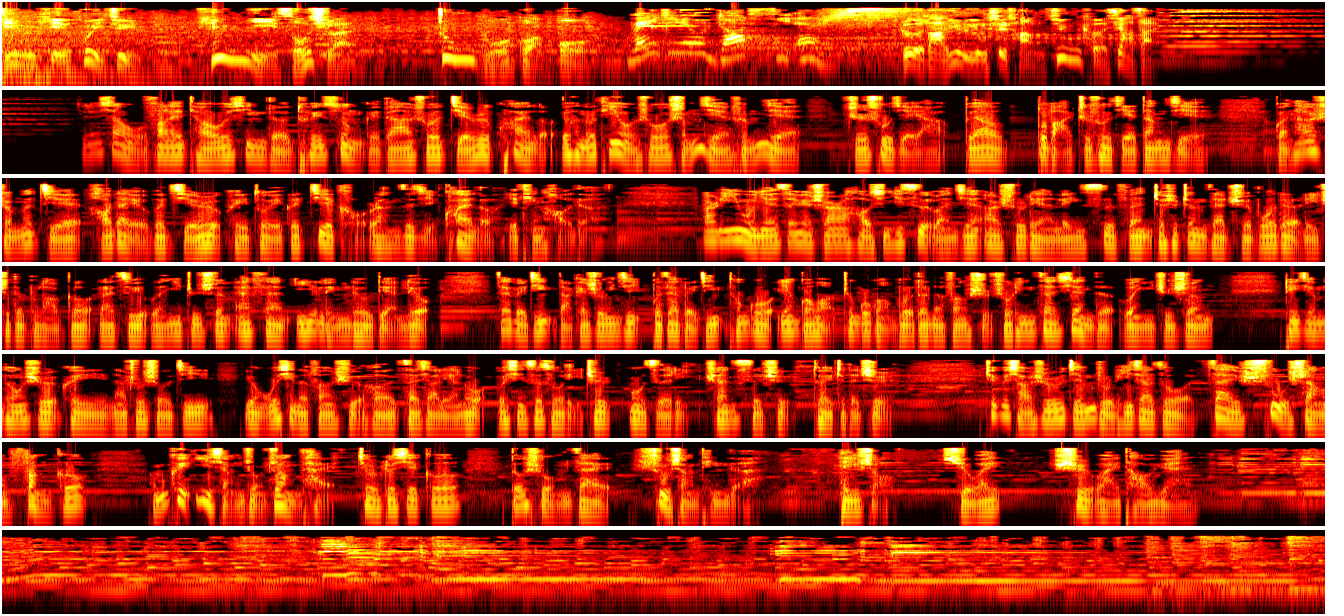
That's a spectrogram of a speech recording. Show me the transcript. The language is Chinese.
精品汇聚，听你所选，中国广播。radio.cn。各大应用市场均可下载。今天下午发了一条微信的推送，给大家说节日快乐。有很多听友说什么节什么节，植树节呀，不要不把植树节当节，管它是什么节，好歹有个节日可以作为一个借口让自己快乐，也挺好的。二零一五年三月十二号星期四晚间二十点零四分，这是正在直播的李志的不老歌，来自于文艺之声 FM 一零六点六。在北京打开收音机，不在北京通过央广网、中国广播等等方式收听在线的文艺之声。听节目同时可以拿出手机，用微信的方式和在下联络。微信搜索李志，木子李，山寺志，对峙的志。这个小时节目主题叫做在树上放歌。我们可以臆想一种状态，就是这些歌都是我们在树上听的。第一首，许巍《世外桃源》。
